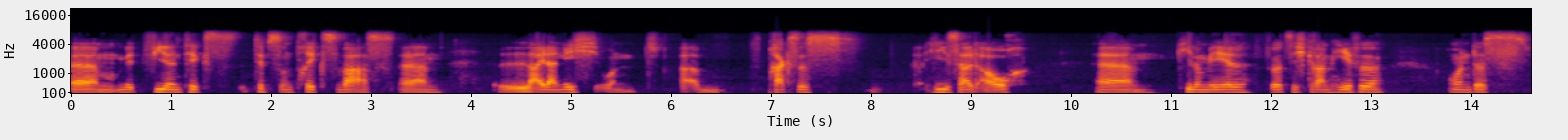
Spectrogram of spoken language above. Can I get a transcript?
ähm, mit vielen Ticks, Tipps und Tricks war es ähm, leider nicht. Und ähm, Praxis hieß halt auch ähm, Kilo Mehl, 40 Gramm Hefe. Und das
